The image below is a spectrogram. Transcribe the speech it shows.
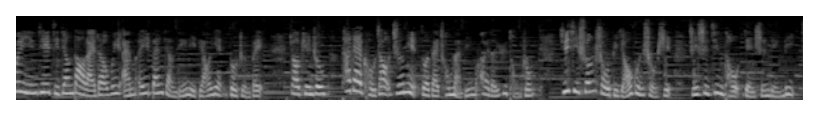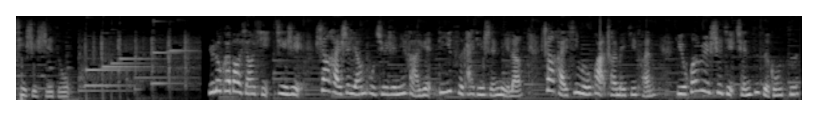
为迎接即将到来的 VMA 颁奖典礼表演做准备。照片中，他戴口罩遮面，坐在充满冰块的浴桶中，举起双手比摇滚手势，直视镜头，眼神凌厉，气势十足。娱乐快报消息，近日，上海市杨浦区人民法院第一次开庭审理了上海新文化传媒集团与欢瑞世纪全资子公司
